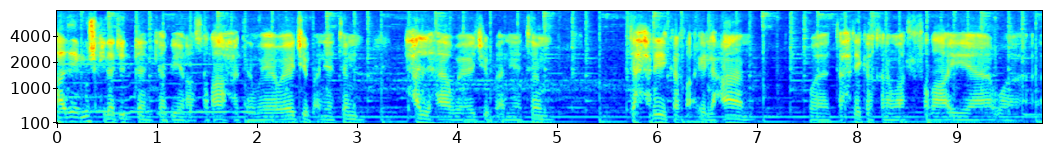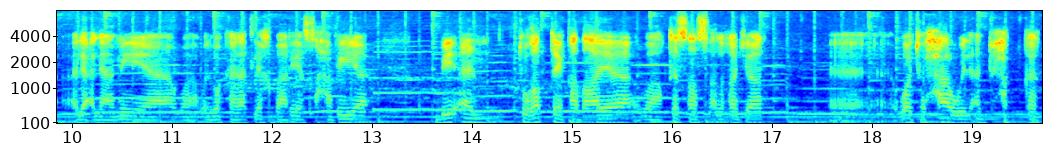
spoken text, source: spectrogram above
هذه مشكلة جدا كبيرة صراحة ويجب أن يتم حلها ويجب أن يتم تحريك الرأي العام. وتحريك القنوات الفضائية والإعلامية والوكالات الإخبارية الصحفية بأن تغطي قضايا وقصص الغجر آه، وتحاول أن تحقق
